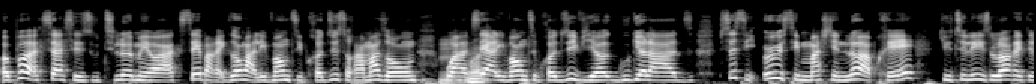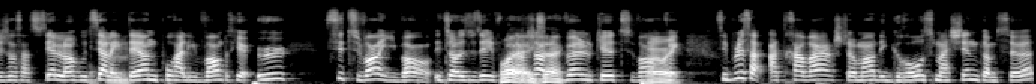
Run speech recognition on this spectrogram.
a pas accès à ces outils-là, mais a accès, par exemple, à aller vendre ses produits sur Amazon ou a accès Ouais. à aller vendre ses produits via Google Ads. Puis ça, c'est eux, ces machines-là, après, qui utilisent leur intelligence artificielle, leur outil à l'interne pour aller vendre parce que eux, si tu vends, ils vendent. Et genre, je veux dire, ils font Ouais, de l'argent, ils veulent que tu vendes. Ouais, c'est plus à, à travers, justement, des grosses machines comme ça.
